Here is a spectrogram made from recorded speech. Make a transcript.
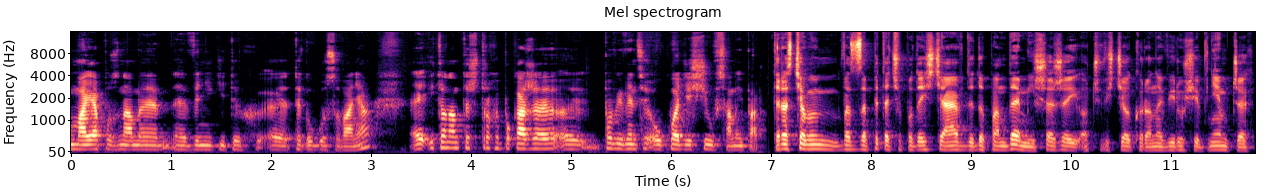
maja poznamy wyniki tych, tego głosowania i to nam też trochę pokaże, powie więcej o układzie sił w samej partii. Teraz chciałbym Was zapytać o podejście AfD do pandemii, szerzej oczywiście o koronawirusie w Niemczech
